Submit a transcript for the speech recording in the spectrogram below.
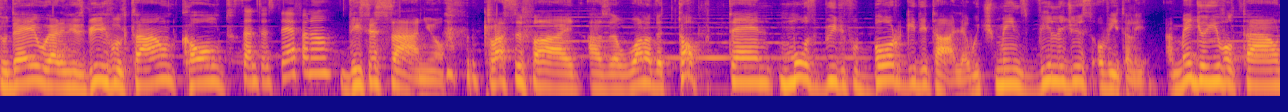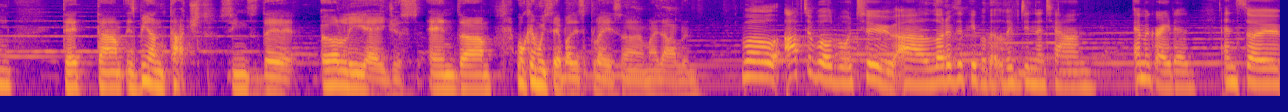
Today we are in this beautiful town called Santo Stefano di Sessanio, classified as uh, one of the top 10 most beautiful borghi d'Italia, which means villages of Italy. A medieval town that um, has been untouched since the early ages. And um, what can we say about this place, uh, my darling? Well, after World War II, uh, a lot of the people that lived in the town emigrated. And so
